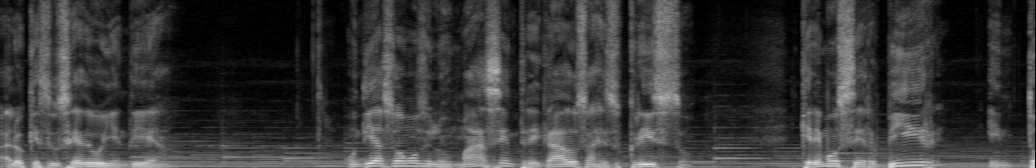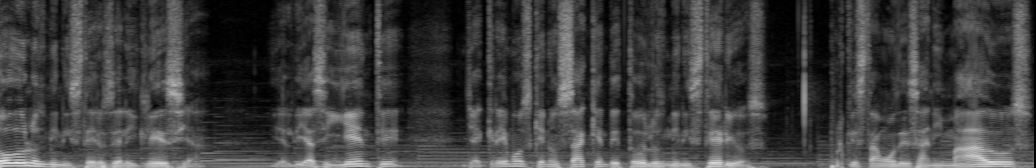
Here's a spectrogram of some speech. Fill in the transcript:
a lo que sucede hoy en día. Un día somos los más entregados a Jesucristo. Queremos servir en todos los ministerios de la iglesia. Y al día siguiente ya queremos que nos saquen de todos los ministerios porque estamos desanimados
